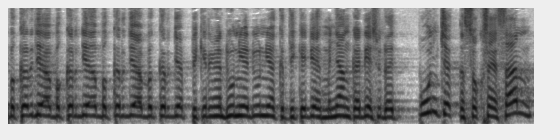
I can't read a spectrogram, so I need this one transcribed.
bekerja, bekerja, bekerja, bekerja, pikirnya dunia, dunia. Ketika dia menyangka dia sudah puncak kesuksesan,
